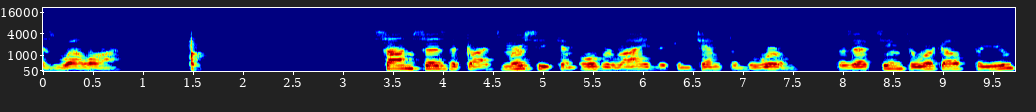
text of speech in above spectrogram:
as well off. Psalm says that God's mercy can override the contempt of the world. Does that seem to work out for you?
